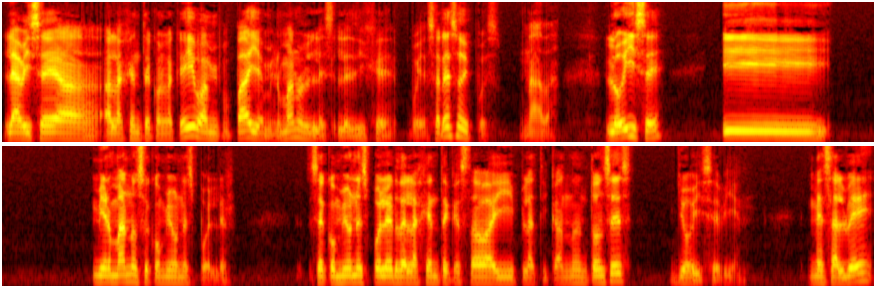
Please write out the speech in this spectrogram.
Le avisé a, a la gente con la que iba, a mi papá y a mi hermano, les, les dije, voy a hacer eso y pues nada. Lo hice y mi hermano se comió un spoiler. Se comió un spoiler de la gente que estaba ahí platicando. Entonces yo hice bien. Me salvé,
